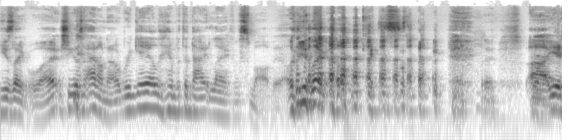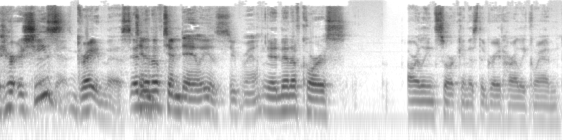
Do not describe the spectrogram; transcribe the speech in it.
He's like, "What?" She goes, "I don't know. Regale him with the nightlife of Smallville." You're like, "Oh, okay." It's uh, yeah, her, she's great in this, and Tim, then of, Tim Daly is Superman. and then of course, Arlene Sorkin is the great Harley Quinn,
